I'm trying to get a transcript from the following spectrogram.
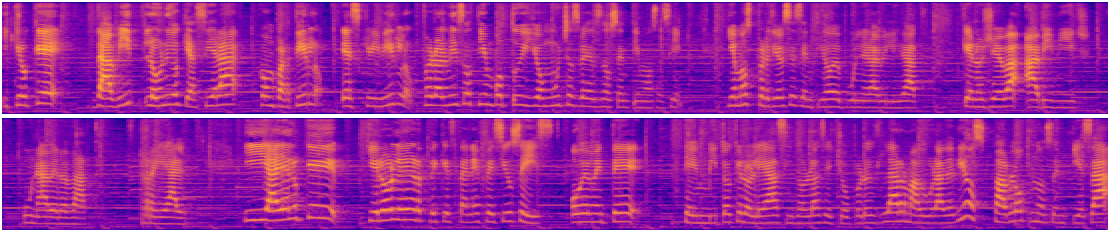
Y creo que David lo único que hacía era compartirlo, escribirlo, pero al mismo tiempo tú y yo muchas veces nos sentimos así. Y hemos perdido ese sentido de vulnerabilidad que nos lleva a vivir una verdad real. Y hay algo que quiero leerte que está en Efesios 6. Obviamente te invito a que lo leas si no lo has hecho, pero es la armadura de Dios. Pablo nos empieza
